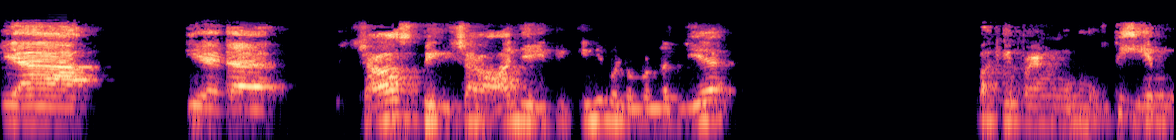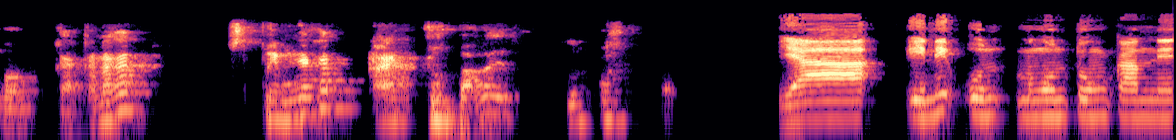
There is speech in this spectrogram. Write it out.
ya ya Charles big Charles aja. Ini, ini benar-benar dia bagi pengen ngebuktiin kok karena kan sprintnya kan acuh banget. Ya ini un- menguntungkannya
